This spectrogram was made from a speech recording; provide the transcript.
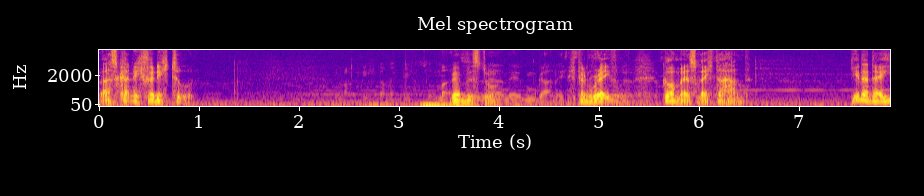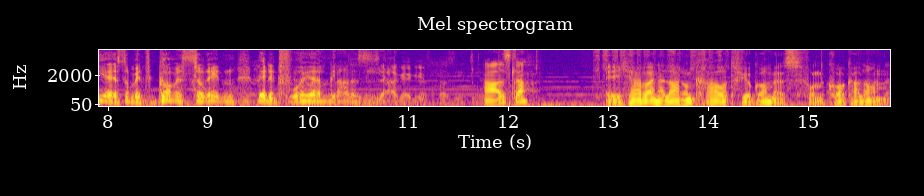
Was kann ich für dich tun? Wer bist du? Ich bin Raven, Gomez rechte Hand. Jeder, der hier ist, um mit Gomez zu reden, redet vorher mit mir. Alles klar. Ich habe eine Ladung Kraut für Gomez von Korkalom.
